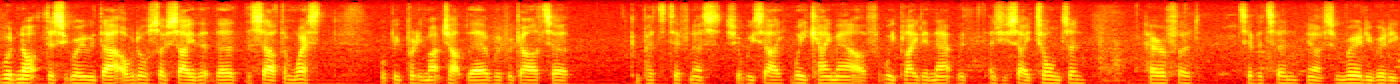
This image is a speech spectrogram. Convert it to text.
would not disagree with that. I would also say that the, the South and West would be pretty much up there with regard to competitiveness, should we say. We came out of, we played in that with, as you say, Taunton, Hereford, Tiverton, you know, some really, really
